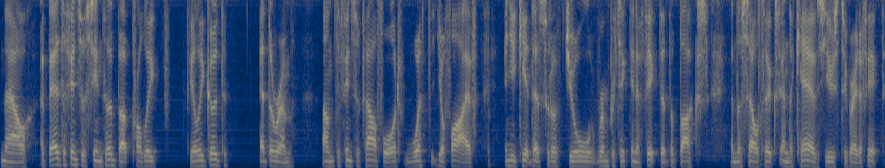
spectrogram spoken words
now a bad defensive center, but probably fairly good at the rim, um, defensive power forward with your five, and you get that sort of dual rim protecting effect that the Bucks and the Celtics and the Cavs use to great effect.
